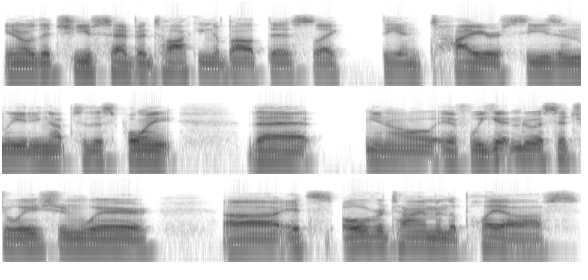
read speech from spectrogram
you know the Chiefs had been talking about this like the entire season leading up to this point that you know if we get into a situation where uh it's overtime in the playoffs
